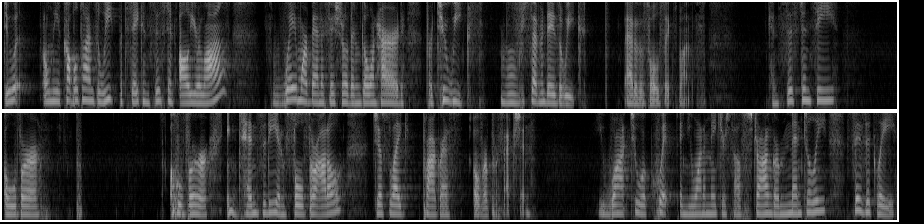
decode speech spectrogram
Do it only a couple times a week, but stay consistent all year long. It's way more beneficial than going hard for two weeks, seven days a week out of the full six months. Consistency over over intensity and full throttle, just like progress over perfection. You want to equip and you want to make yourself stronger mentally, physically,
